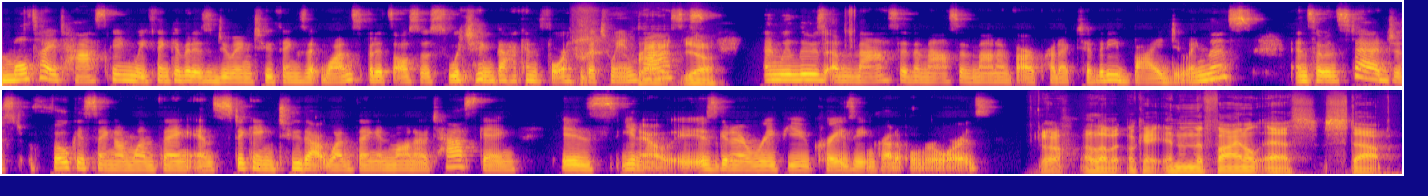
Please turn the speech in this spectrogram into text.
Multitasking, we think of it as doing two things at once, but it's also switching back and forth between Right. tasks. Yeah. And we lose a massive, a massive amount of our productivity by doing this. And so instead, just focusing on one thing and sticking to that one thing and monotasking is, you know, is going to reap you crazy, incredible rewards. Oh, I love it. Okay. And then the final S, stop.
